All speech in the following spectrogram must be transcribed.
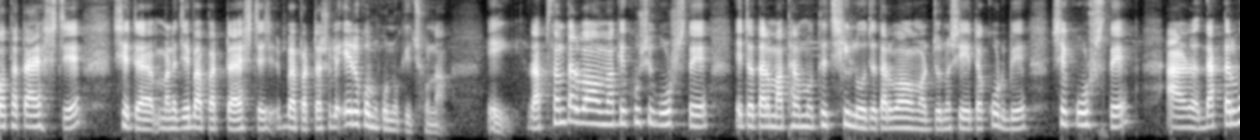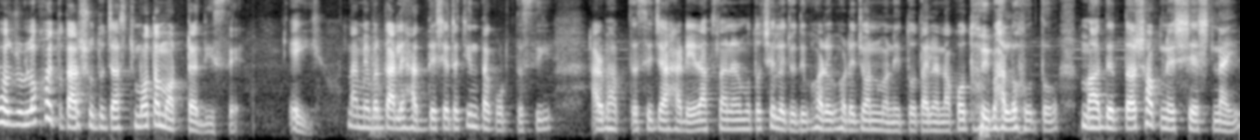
কথাটা আসছে, সেটা মানে যে ব্যাপারটা আসছে, ব্যাপারটা আসলে এরকম কোনো কিছু না। এই, রাফসান তার বাবা মাকে খুশি করছে, এটা তার মাথার মধ্যে ছিল যে তার বাবা মার জন্য সে এটা করবে, সে করছে আর ডাক্তার ভদ্রলোক হয়তো তার শুধু জাস্ট মতামতটা দিছে। এই, আমি আবার গালে হাত দিয়ে সেটা চিন্তা করতেছি আর ভাবতেছি যাহারে রাফসানের মতো ছেলে যদি ঘরে ঘরে জন্ম নিত তাহলে না কতই ভালো হতো। মাদের তো স্বপ্নের শেষ নাই।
